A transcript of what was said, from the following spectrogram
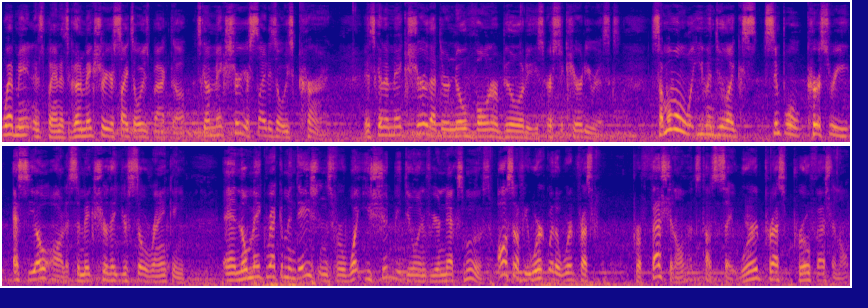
web maintenance plan is going to make sure your site's always backed up. It's going to make sure your site is always current. It's going to make sure that there are no vulnerabilities or security risks. Some of them will even do like simple cursory SEO audits to make sure that you're still ranking and they'll make recommendations for what you should be doing for your next moves. Also, if you work with a WordPress professional, that's tough to say, WordPress professional,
